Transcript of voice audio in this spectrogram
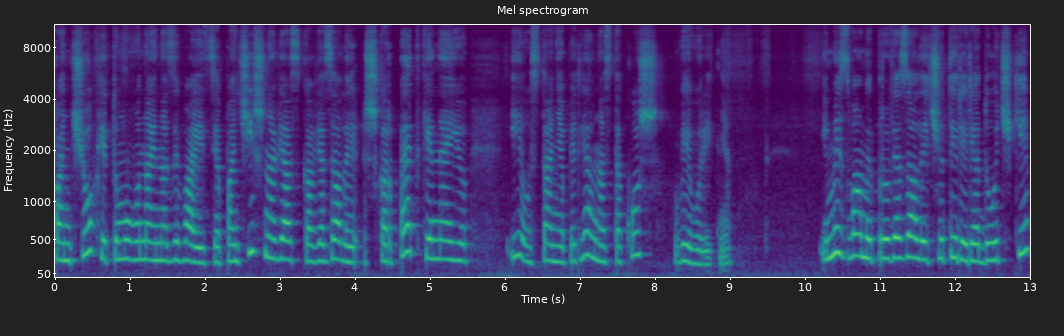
панчохи, тому вона і називається панчішна в'язка. В'язали шкарпетки нею. І остання петля в нас також виворітня. І ми з вами пров'язали 4 рядочки.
